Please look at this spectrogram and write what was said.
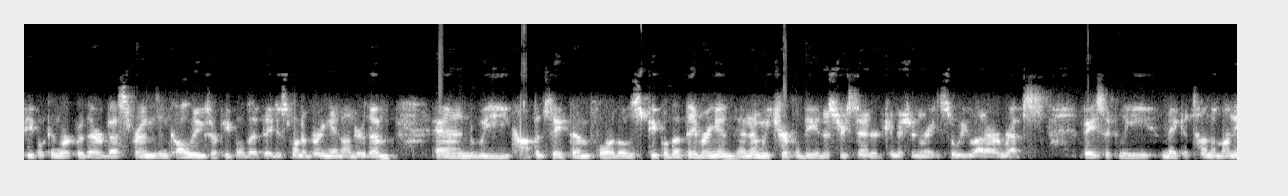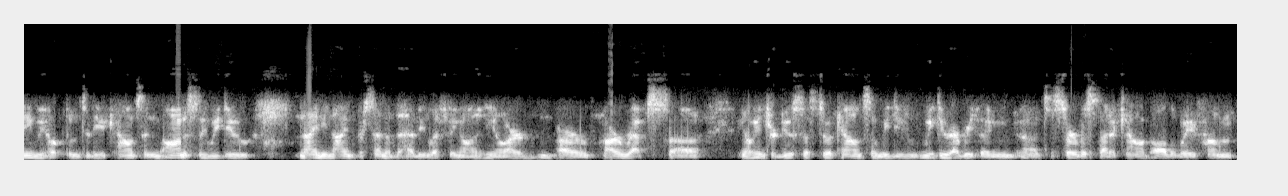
people can work with their best friends and colleagues or people that they just want to bring in under them. And we compensate them for those people that they bring in. And then we triple the industry standard commission rate. So we let our reps basically make a ton of money we hook them to the accounts and honestly we do 99% of the heavy lifting on it you know our our our reps uh, you know introduce us to accounts and we do we do everything uh, to service that account all the way from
